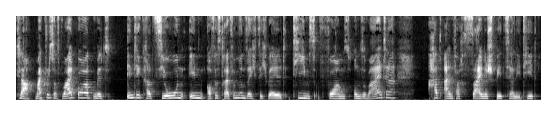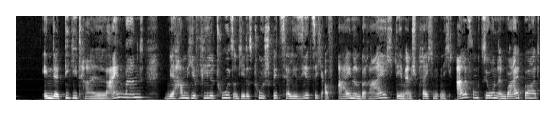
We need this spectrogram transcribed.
klar, Microsoft Whiteboard mit Integration in Office 365 Welt, Teams, Forms und so weiter hat einfach seine Spezialität in der digitalen Leinwand. Wir haben hier viele Tools und jedes Tool spezialisiert sich auf einen Bereich, dementsprechend nicht alle Funktionen in Whiteboard,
